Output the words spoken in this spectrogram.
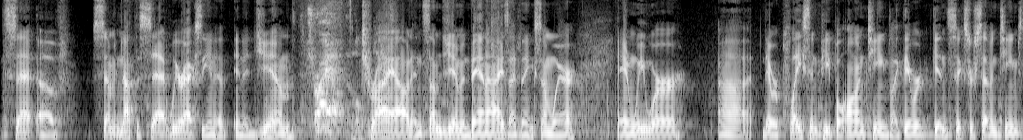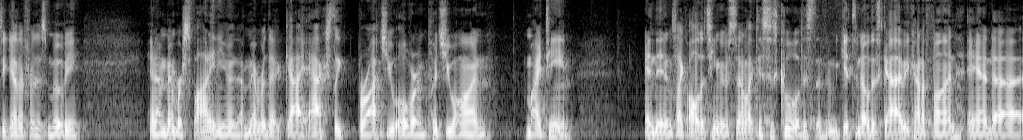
set of some not the set. We were actually in a in a gym tryout. tryout in some gym in Van Nuys, I think somewhere, and we were. Uh, they were placing people on teams, like they were getting six or seven teams together for this movie. And I remember spotting you, and I remember the guy actually brought you over and put you on my team. And then it was like all the teams were saying, like, this is cool. This let me get to know this guy, It'd be kind of fun. And uh,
